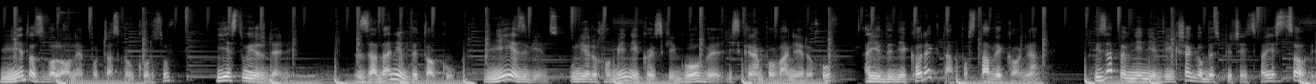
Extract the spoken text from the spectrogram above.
niedozwolone podczas konkursów, jest ujeżdżenie. Zadaniem wytoku nie jest więc unieruchomienie końskiej głowy i skrępowanie ruchów, a jedynie korekta postawy konia i zapewnienie większego bezpieczeństwa jeźdźcowi.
